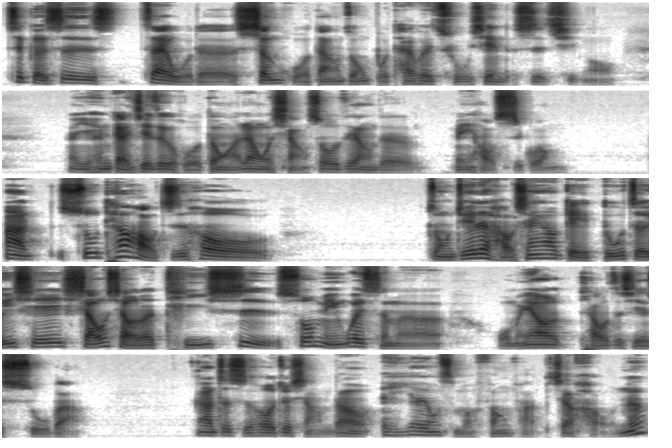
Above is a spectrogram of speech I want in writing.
这个是在我的生活当中不太会出现的事情哦。那也很感谢这个活动啊，让我享受这样的美好时光。那书挑好之后，总觉得好像要给读者一些小小的提示，说明为什么我们要挑这些书吧。那这时候就想到，哎，要用什么方法比较好呢？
